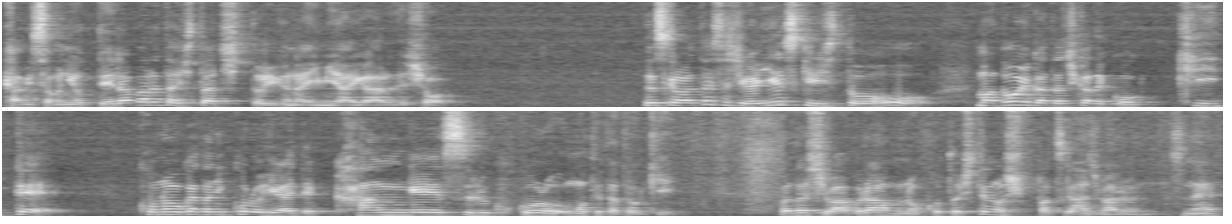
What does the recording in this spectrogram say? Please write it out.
神様によって選ばれた人たちというふうな意味合いがあるでしょう。ですから私たちがイエス・キリストを、まあ、どういう形かでこう聞いてこのお方に心を開いて歓迎する心を持てた時私はアブラハムの子としての出発が始まるんですね。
